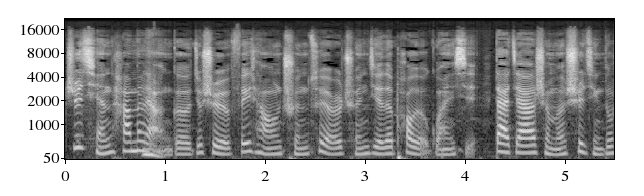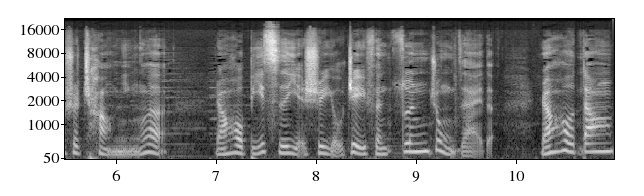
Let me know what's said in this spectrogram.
之前他们两个就是非常纯粹而纯洁的炮友关系，大家什么事情都是敞明了，然后彼此也是有这一份尊重在的。然后当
